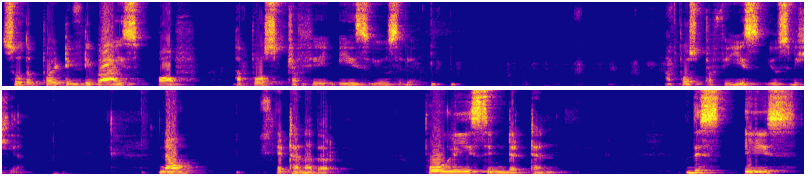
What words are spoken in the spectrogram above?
So, the poetic device of apostrophe is used apostrophe is used here now yet another polysyndeton this is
